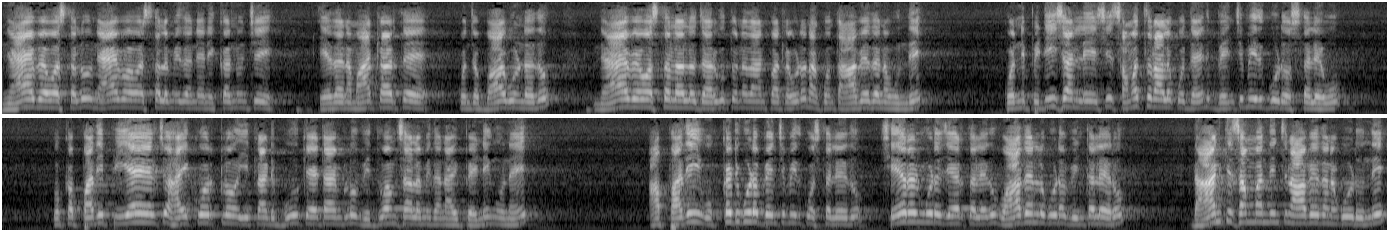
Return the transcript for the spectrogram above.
న్యాయ వ్యవస్థలు న్యాయ వ్యవస్థల మీద నేను ఇక్కడి నుంచి ఏదైనా మాట్లాడితే కొంచెం బాగుండదు. న్యాయ వ్యవస్థలలో జరుగుతున్న దాని పట్ల కూడా నాకు కొంత ఆవేదన ఉంది. కొన్ని పిటిషన్లు వేసి సంవత్సరాల కొద్ది అయింది బెంచ్ మీద కూడా వస్తలేవు. ఒక పది పిఐఎల్స్ హైకోర్టులో ఇట్లాంటి భూ కేటాయింపులు విధ్వంసాల మీద నావి పెండింగ్ ఉన్నాయి. ఆ పది ఒక్కటి కూడా బెంచ్ మీదకి వస్తలేదు. చేరని కూడా చేరతలేదు. వాదనలు కూడా వింటలేరు. దానికి సంబంధించిన ఆవేదన కూడా ఉంది.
